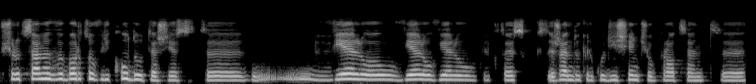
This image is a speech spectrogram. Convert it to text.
wśród samych wyborców Likudu też jest y, wielu, wielu, wielu, to jest rzędu kilkudziesięciu procent y,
